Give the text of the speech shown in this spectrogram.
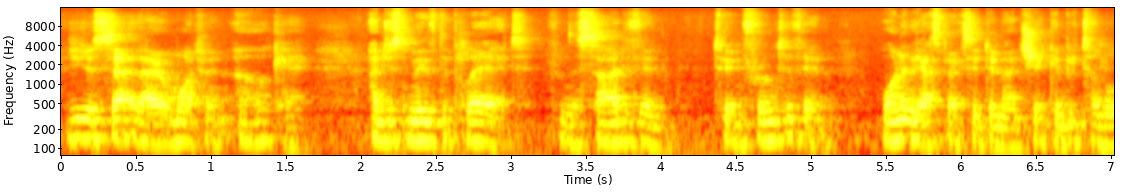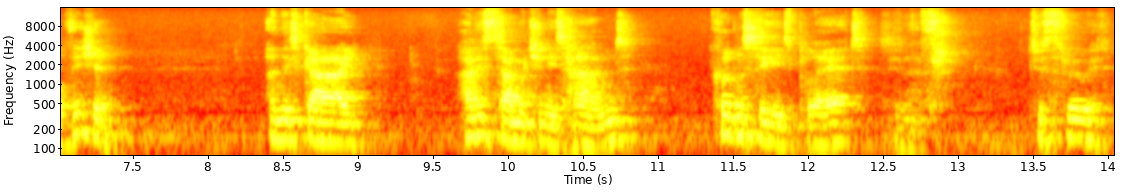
And you just sat there and watched and went, oh, okay. And just moved the plate from the side of him to in front of him. One of the aspects of dementia can be tunnel vision. And this guy had his sandwich in his hand, couldn't see his plate, so just threw it.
